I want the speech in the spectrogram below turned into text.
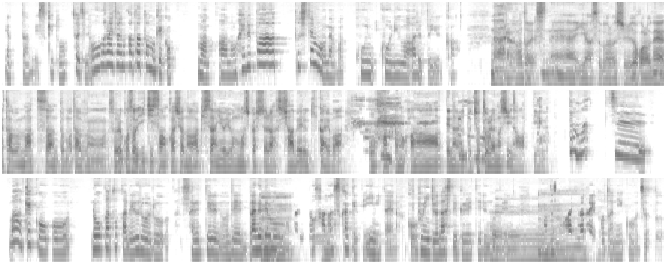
やったんですけどそうですねオーガナイザーの方とも結構、まあ、あのヘルパーとしてもなんか交交流はあるというか。なるほどですね。いや、素晴らしい。だからね、多分マッツさんとも多分、それこそ一参加者のアキさんよりももしかしたら喋る機会は多かったのかなってなると、ちょっと羨ましいなっていう。でもマッツは結構こう廊下とかでうろうろされてるので誰でもうん割と話しかけていいみたいなこう雰囲気を出してくれてるので、へうんー私もありがたいことにこうちょっと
